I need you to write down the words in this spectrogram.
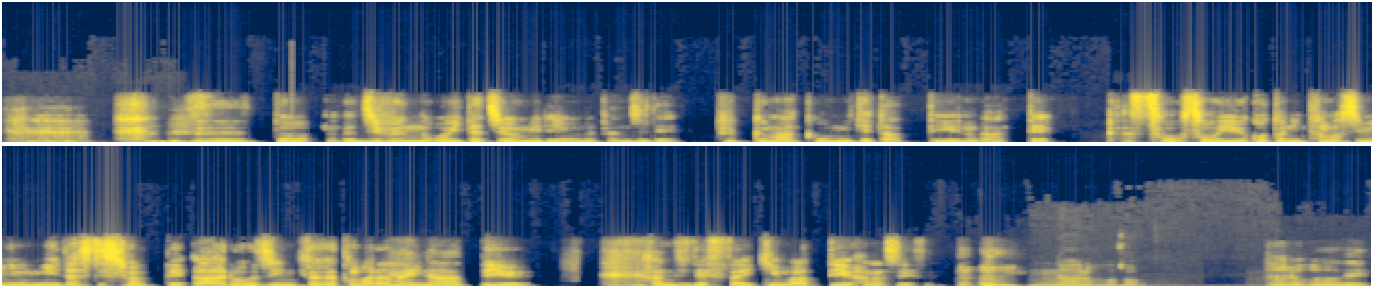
ずーっとなんか自分の生い立ちを見るような感じで、ブックマークを見てたっていうのがあって、そう、そういうことに楽しみを見出してしまって、ああ、老人化が止まらないなっていう感じです、最近はっていう話です。なるほど。なるほどね。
